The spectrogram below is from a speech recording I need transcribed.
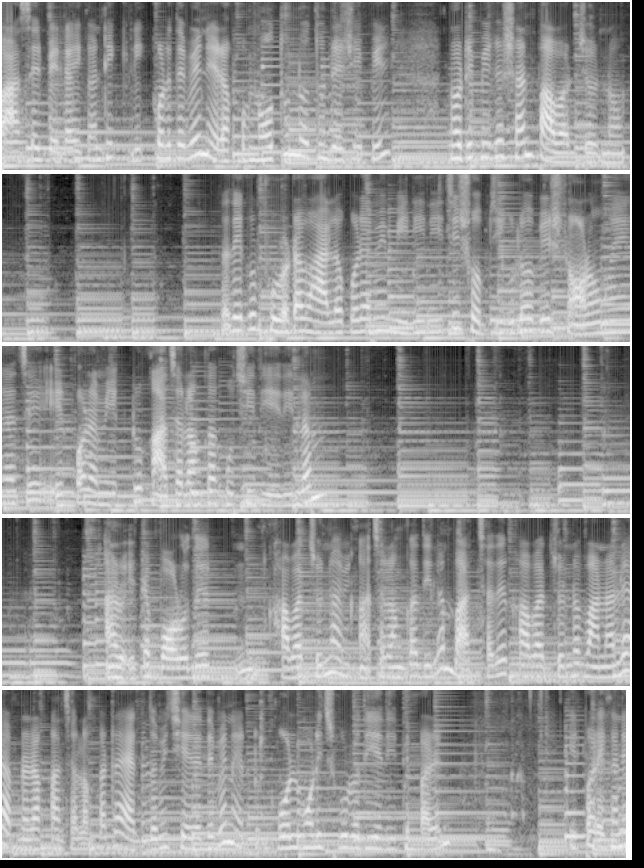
পাশের বেল আইকনটি ক্লিক করে দেবেন। এরকম নতুন নতুন রেসিপির নোটিফিকেশান পাওয়ার জন্য। তো দেখুন পুরোটা ভালো করে আমি মিলিয়ে নিয়েছি সবজিগুলো বেশ নরম হয়ে গেছে। এরপর আমি একটু কাঁচা লঙ্কা কুচি দিয়ে দিলাম। আর এটা বড়দের খাবার জন্য আমি কাঁচা লঙ্কা দিলাম। বাচ্চাদের খাবার জন্য বানালে আপনারা কাঁচা লঙ্কাটা একদমই ছেড়ে দেবেন, একটু গোলমরিচ গুঁড়ো দিয়ে দিতে পারেন। এরপর এখানে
